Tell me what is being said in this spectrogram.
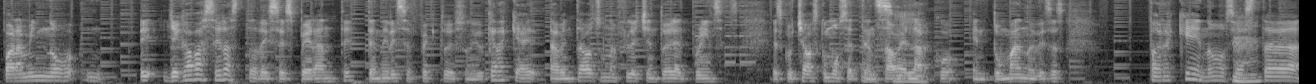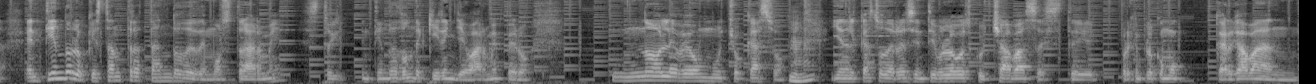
Para mí no. Eh, llegaba a ser hasta desesperante tener ese efecto de sonido. Cada que aventabas una flecha en Twilight Princess, escuchabas cómo se tensaba el arco en tu mano y dices. ¿Para qué, no? O sea, está. Entiendo lo que están tratando de demostrarme. Estoy. Entiendo a dónde quieren llevarme, pero no le veo mucho caso. Y en el caso de Resident Evil luego escuchabas, este, por ejemplo, cómo cargaban,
